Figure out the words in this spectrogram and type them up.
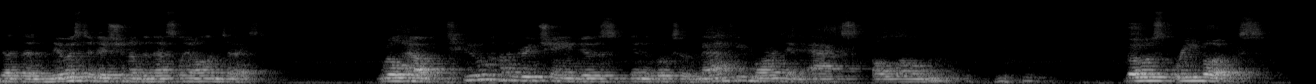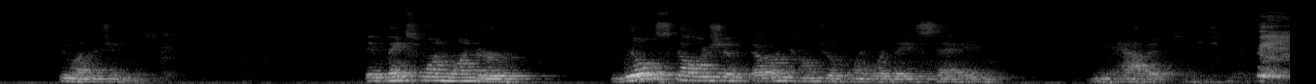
that the newest edition of the Nestle Aland text will have 200 changes in the books of Matthew, Mark, and Acts alone. Those three books, 200 changes. It makes one wonder will scholarship ever come to a point where they say, we have it?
